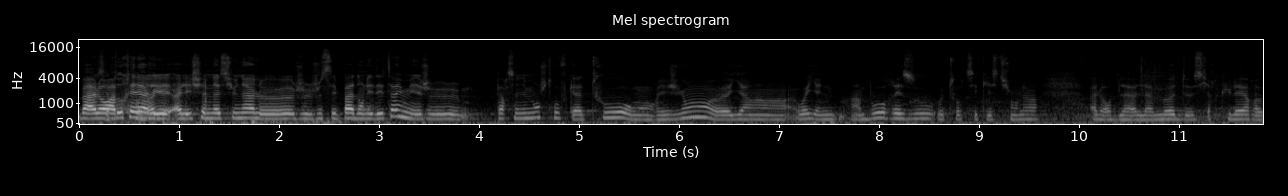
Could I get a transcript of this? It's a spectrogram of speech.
Bah alors après, à l'échelle nationale, euh, je ne sais pas dans les détails, mais je, personnellement, je trouve qu'à Tours ou en région, euh, il y a, un, ouais, il y a un beau réseau autour de ces questions-là. Alors de la, la mode circulaire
